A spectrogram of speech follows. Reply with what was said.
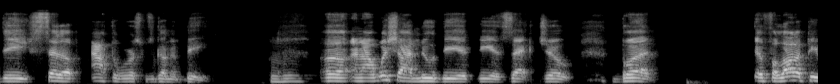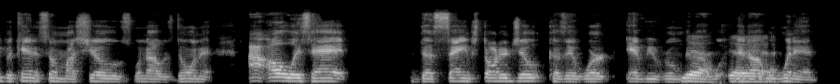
the setup afterwards was going to be. Mm-hmm. Uh, and I wish I knew the the exact joke, but if a lot of people came to some of my shows when I was doing it, I always had the same starter joke because it worked every room that, yeah, I, yeah, that yeah. I went in.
